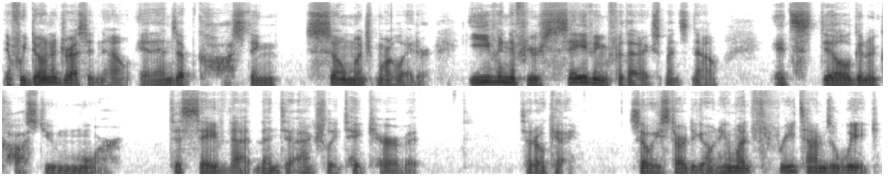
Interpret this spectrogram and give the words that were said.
If we don't address it now, it ends up costing so much more later. Even if you're saving for that expense now, it's still going to cost you more to save that than to actually take care of it. I said, okay. So he started to go and he went three times a week,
